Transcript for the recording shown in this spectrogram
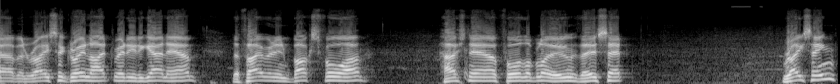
Carbon Racer, green light ready to go now. The favourite in box four. Hush now for the blue. They're set. Racing.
